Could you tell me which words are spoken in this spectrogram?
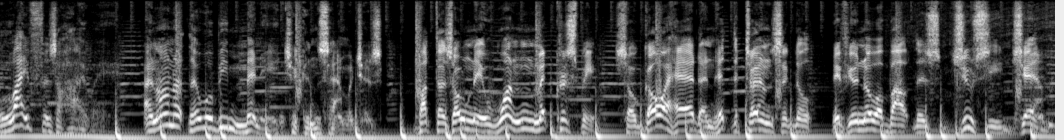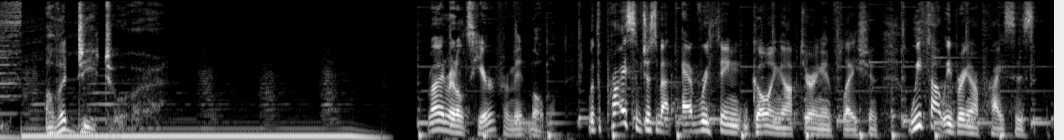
Life is a highway, and on it there will be many chicken sandwiches. But there's only one McCrispy. So go ahead and hit the turn signal if you know about this juicy gem of a detour. Ryan Reynolds here from Mint Mobile. With the price of just about everything going up during inflation, we thought we'd bring our prices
